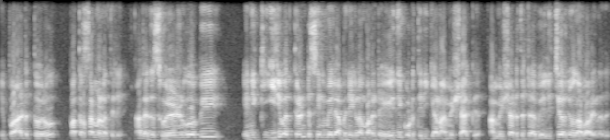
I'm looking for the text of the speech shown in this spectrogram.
ഇപ്പൊ അടുത്തൊരു പത്രസമ്മേളനത്തിൽ അതായത് സുരേഷ് ഗോപി എനിക്ക് ഇരുപത്തിരണ്ട് സിനിമയിൽ അഭിനയിക്കണം പറഞ്ഞിട്ട് എഴുതി കൊടുത്തിരിക്കുകയാണ് അമിത്ഷാക്ക് അമിത്ഷാ എടുത്തിട്ട് വലിച്ചെറിഞ്ഞു എന്നാണ് പറയുന്നത്.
